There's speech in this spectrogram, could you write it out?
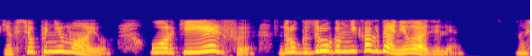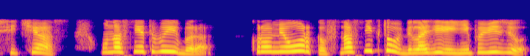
«Я все понимаю. Орки и эльфы друг с другом никогда не ладили. Но сейчас у нас нет выбора. Кроме орков нас никто в Белозерии не повезет.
